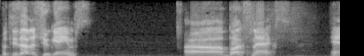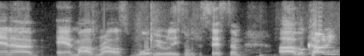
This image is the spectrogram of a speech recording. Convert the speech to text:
But these other two games, uh, Bugsnax and uh, and Miles Morales, will be releasing with the system. Uh, but Cody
